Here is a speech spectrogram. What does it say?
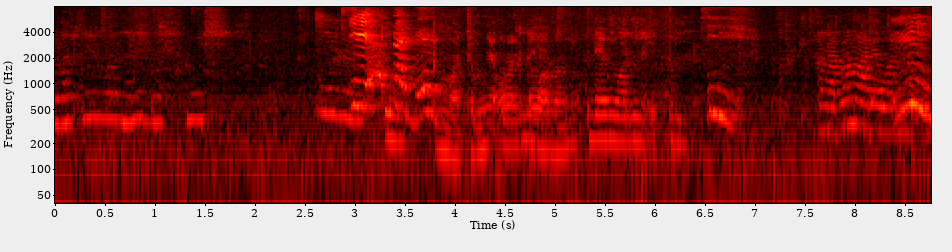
Ulatnya warnanya bagus. Tuh, tuh macamnya orang itu warnanya. Ada yang warna hitam. Kenapa nggak ada warna hitam?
